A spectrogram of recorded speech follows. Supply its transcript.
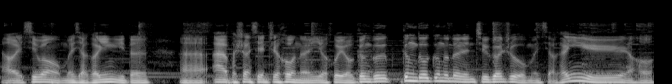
然后也希望我们小高英语的呃 app 上线之后呢，也会有更多更多更多的人去关注我们小高英语。然后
